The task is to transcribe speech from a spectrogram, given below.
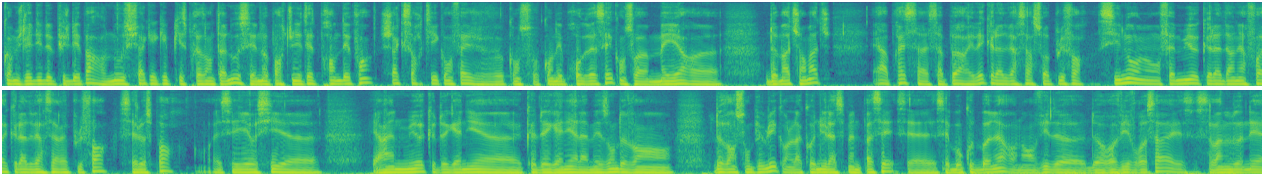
comme je l'ai dit depuis le départ, nous, chaque équipe qui se présente à nous, c'est une opportunité de prendre des points. Chaque sortie qu'on fait, je veux qu'on qu ait progressé, qu'on soit meilleur euh, de match en match. Et après, ça, ça peut arriver que l'adversaire soit plus fort. Si nous, on fait mieux que la dernière fois et que l'adversaire est plus fort, c'est le sport. On va essayer aussi euh, n'y a rien de mieux que de gagner que de gagner à la maison devant devant son public. On l'a connu la semaine passée. C'est beaucoup de bonheur. On a envie de, revivre ça et ça va nous donner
